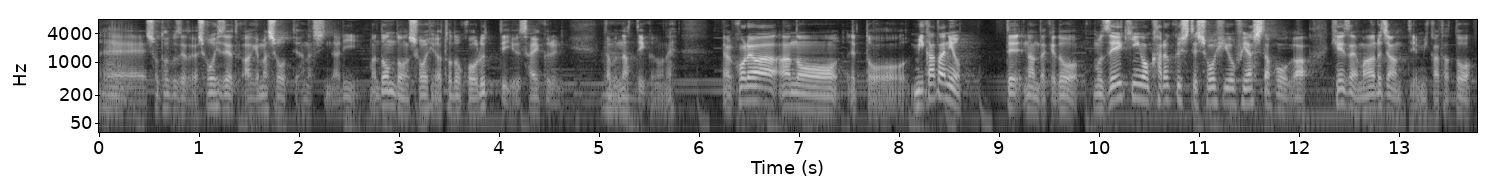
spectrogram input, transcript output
うん、えー、所得税とか消費税とか上げましょうっていう話になり、まあ、どんどん消費が滞るっていうサイクルに多分なっていくのね。うん、だからこれはあの、えっと、見方によってなんだけどもう税金を軽くして消費を増やした方が経済回るじゃんっていう見方と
